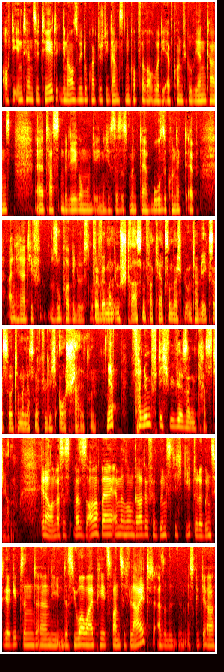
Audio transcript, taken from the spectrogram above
auch die Intensität, genauso wie du praktisch die ganzen Kopfhörer auch über die App konfigurieren kannst, äh, Tastenbelegung und ähnliches. Das ist mit der Bose Connect App eigentlich relativ super gelöst. Weil wenn man im Straßenverkehr zum Beispiel unterwegs ist, sollte man das natürlich ausschalten. Ja, vernünftig, wie wir sind, Christian. Genau, und was es, was es auch noch bei Amazon gerade für günstig gibt oder günstiger gibt, sind äh, die, das Huawei P20 Lite. Also es gibt ja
